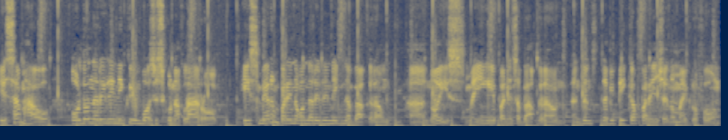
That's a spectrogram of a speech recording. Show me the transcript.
is somehow, although naririnig ko yung boses ko na klaro, is meron pa rin ako naririnig na background uh, noise. Maingay pa rin sa background. Andun, napipick up pa rin siya ng microphone.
